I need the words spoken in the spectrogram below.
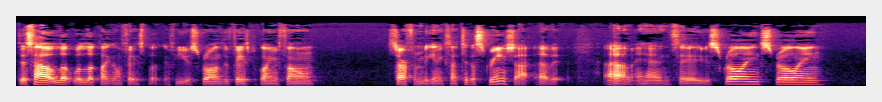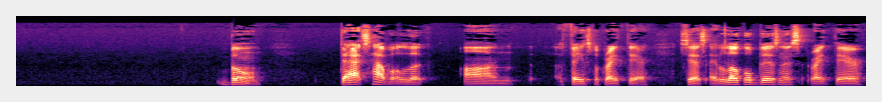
This is how it look would look like on Facebook if you're scrolling through Facebook on your phone. Start from the beginning. So I took a screenshot of it um, and say you're scrolling, scrolling. Boom. That's how it will look on Facebook right there. It says a local business right there.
